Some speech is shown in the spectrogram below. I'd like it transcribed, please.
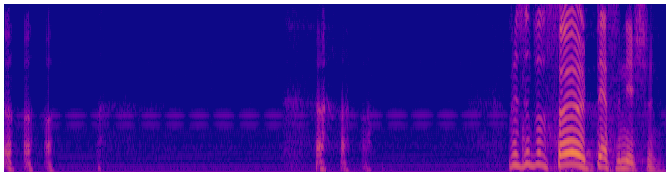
Listen to the third definition.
